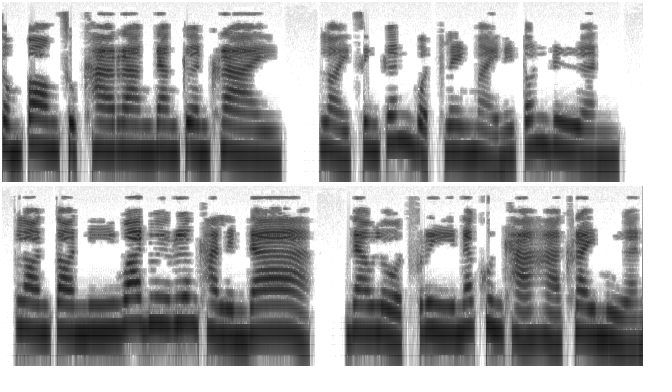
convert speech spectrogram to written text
สมปองสุขารางดังเกินใคร ปล่อยซิงเกิลบทเพลงใหม่ในต้นเดือน กลอนตอนนี้ว่าด้วยเรื่องคาเลนด้า ดาวน์โหลดฟรีนะคุณขาหาใครเหมือน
